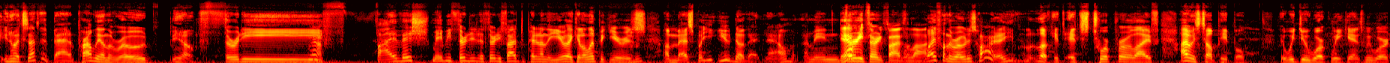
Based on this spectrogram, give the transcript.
You know, it's not that bad. I'm probably on the road, you know, 35 ish, maybe 30 to 35, depending on the year. Like an Olympic year is mm-hmm. a mess, but you, you know that now. I mean, Yeah. 30, 35 is a lot. life on the road is hard. Look, it, it's tour pro life. I always tell people that we do work weekends. We work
